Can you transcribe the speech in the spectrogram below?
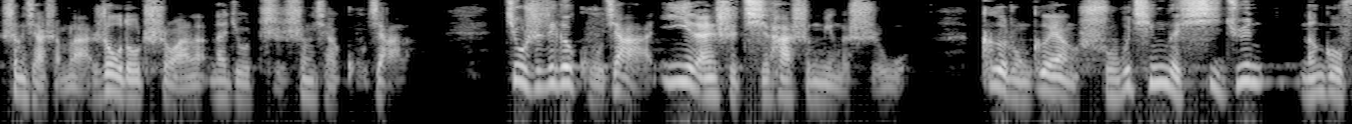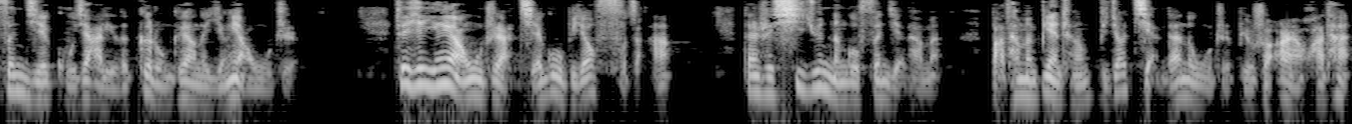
剩下什么了？肉都吃完了，那就只剩下骨架了。就是这个骨架依然是其他生命的食物，各种各样数不清的细菌能够分解骨架里的各种各样的营养物质。这些营养物质啊，结构比较复杂，但是细菌能够分解它们，把它们变成比较简单的物质，比如说二氧化碳。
